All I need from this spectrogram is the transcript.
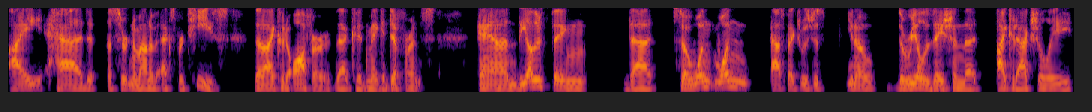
i had a certain amount of expertise that i could offer that could make a difference. And the other thing that so one one aspect was just you know the realization that I could actually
